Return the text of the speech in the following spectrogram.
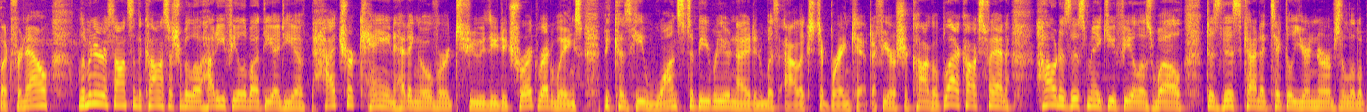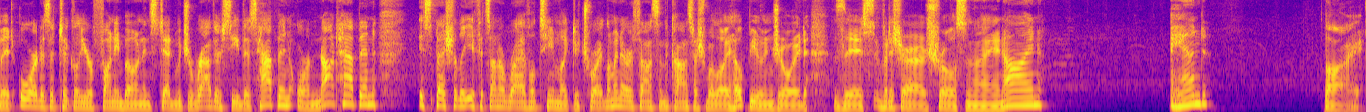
But for now, let me know your thoughts in the comment section below. How do you feel about the idea of Patrick Kane heading over to the Detroit Red Wings because he wants to be reunited with Alex DeBrincat? If you're a Chicago Blackhawks fan, how does this make you feel as well? Does this kind of tickle your nerves a little bit, or does it tickle your funny bone instead? Would you rather see this happen or not happen? Especially if it's on a rival team like Detroit. Let me know your thoughts in the comment section below. I hope you enjoyed this video. 99 and bye.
